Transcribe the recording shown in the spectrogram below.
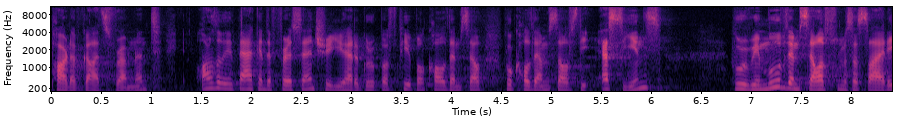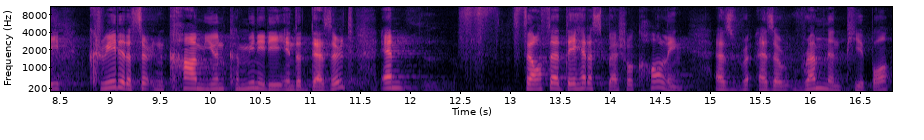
part of God's remnant. All the way back in the first century, you had a group of people called themselves, who called themselves the Essenes, who removed themselves from society, created a certain commune, community in the desert, and f- felt that they had a special calling as, as a remnant people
